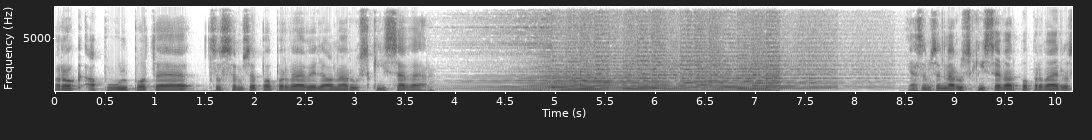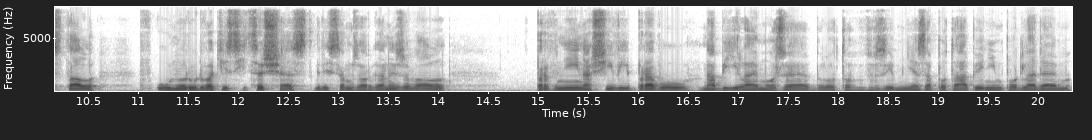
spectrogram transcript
rok a půl poté, co jsem se poprvé vydal na ruský sever. Já jsem se na ruský sever poprvé dostal v únoru 2006, kdy jsem zorganizoval první naší výpravu na Bílé moře. Bylo to v zimě za potápěním pod ledem.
